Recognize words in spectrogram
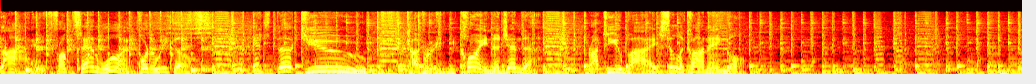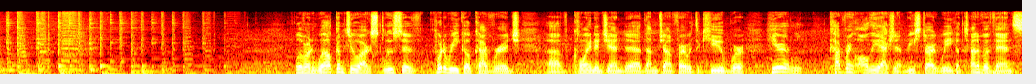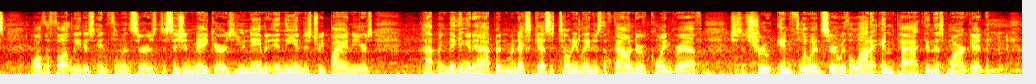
Live from San Juan, Puerto Rico, it's theCUBE. Covering Coin Agenda. Brought to you by SiliconANGLE. Hello everyone, welcome to our exclusive Puerto Rico coverage of Coin Agenda. I'm John Furrier with theCUBE. We're here covering all the action at Restart Week, a ton of events, all the thought leaders, influencers, decision makers, you name it in the industry, pioneers, happening, making it happen. My next guest is Toni Lane, who's the founder of CoinGraph. She's a true influencer with a lot of impact in this market.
